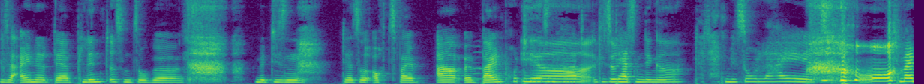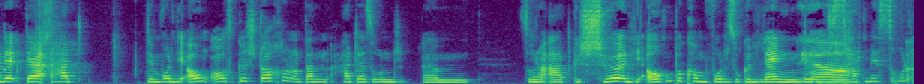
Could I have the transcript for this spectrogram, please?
dieser eine, der blind ist und so ge, mit diesen, der so auch zwei Ar äh, Beinprothesen ja, hat, diese der, hat, Riesendinger. der tat mir so leid. Oh. Ich meine, der, der hat, dem wurden die Augen ausgestochen und dann hat er so ein, ähm, so eine Art Geschirr in die Augen bekommen, wurde so gelenkt. Und Ja. das tat mir so leid,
